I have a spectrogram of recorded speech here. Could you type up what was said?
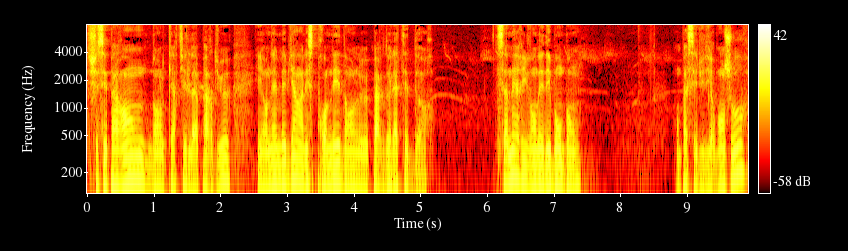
chez ses parents, dans le quartier de la Pardieu, et on aimait bien aller se promener dans le parc de la Tête d'Or. Sa mère y vendait des bonbons. On passait lui dire bonjour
